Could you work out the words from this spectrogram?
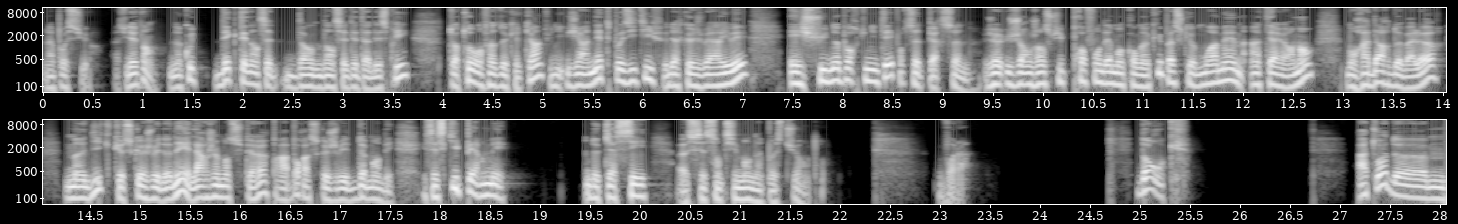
l'imposture. Tu dis, attends, d'un coup, dès que tu es dans, cette, dans, dans cet état d'esprit, tu te retrouves en face de quelqu'un, tu dis, j'ai un net positif, c'est-à-dire que je vais arriver et je suis une opportunité pour cette personne. J'en suis profondément convaincu parce que moi-même, intérieurement, mon radar de valeur m'indique que ce que je vais donner est largement supérieur par rapport à ce que je vais demander. Et c'est ce qui permet de casser euh, ces sentiments d'imposture entre eux. Voilà. Donc, à toi de,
